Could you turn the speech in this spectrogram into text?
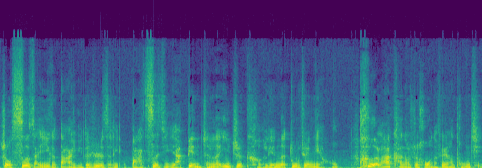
宙斯在一个大雨的日子里，把自己呀变成了一只可怜的杜鹃鸟。赫拉看到之后呢，非常同情，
